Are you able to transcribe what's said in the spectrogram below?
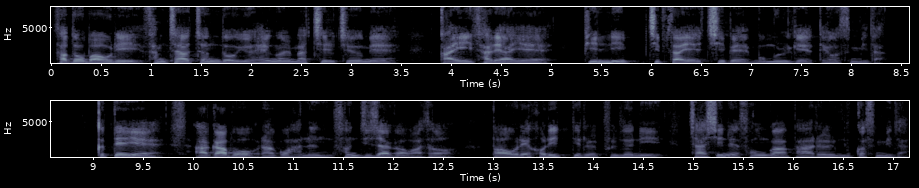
사도 바울이 3차 전도 여행을 마칠 즈음에 가이사랴의 빌립 집사의 집에 머물게 되었습니다. 그때에 아가보라고 하는 선지자가 와서 바울의 허리띠를 풀더니 자신의 손과 발을 묶었습니다.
